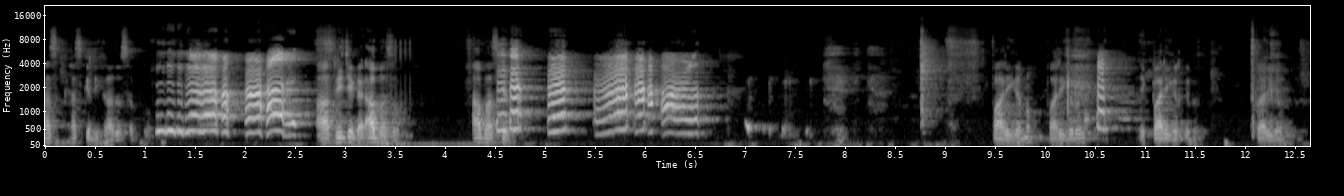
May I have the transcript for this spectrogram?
हंस हंस के दिखा दो सबको। हाथ नीचे कर अब हंसो। अब हंस के पारी कर पारी करो। एक पारी करके दो। पारी करो।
